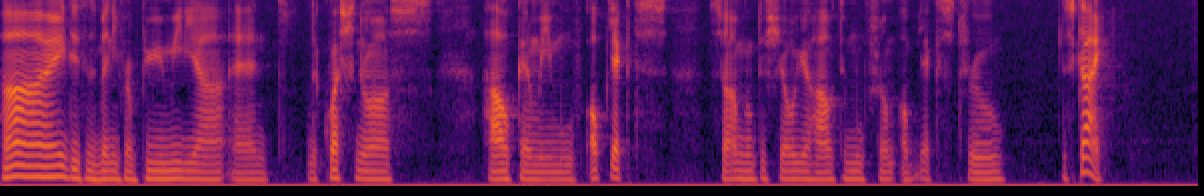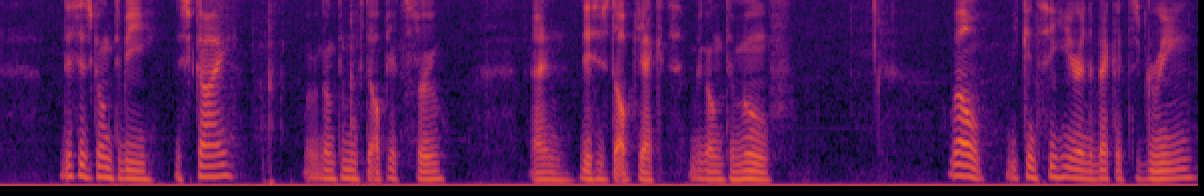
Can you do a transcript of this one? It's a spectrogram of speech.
Hi, this is Benny from Pure Media and the question was how can we move objects? So I'm going to show you how to move some objects through the sky. This is going to be the sky we're going to move the object through and this is the object we're going to move. Well, you can see here in the back it's green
